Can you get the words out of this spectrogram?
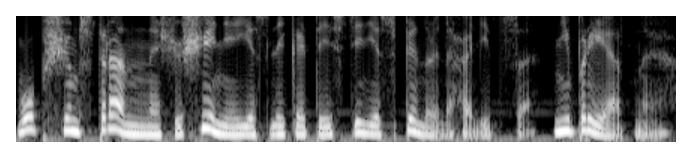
В общем, странное ощущение, если к этой стене спиной находиться. Неприятное.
